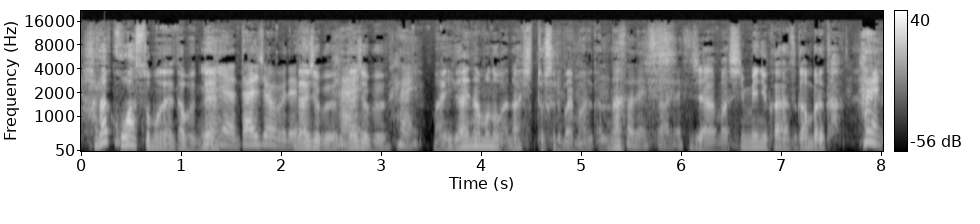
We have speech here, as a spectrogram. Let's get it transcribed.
腹壊すと思うね、多分ね。いやいや、大丈夫です。大丈夫、はい大丈夫？はい。まあ意外なものがな、ヒットする場合もあるからな。そうです、そうです。じゃあ、まあ新メニュー開発頑張るか。はい。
